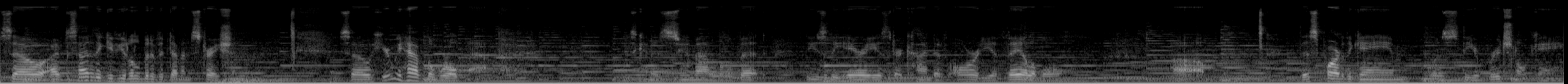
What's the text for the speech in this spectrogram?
so I've decided to give you a little bit of a demonstration. So here we have the world map. Just kind of zoom out a little bit. These are the areas that are kind of already available. Um, this part of the game was the original game.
